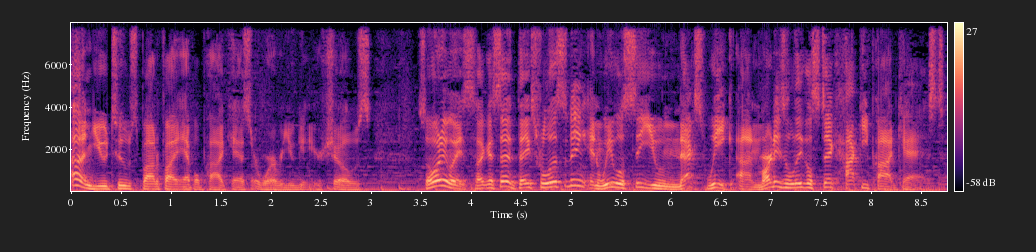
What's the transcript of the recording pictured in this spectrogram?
on YouTube, Spotify, Apple Podcasts, or wherever you get your shows. So, anyways, like I said, thanks for listening, and we will see you next week on Marty's Illegal Stick Hockey Podcast.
